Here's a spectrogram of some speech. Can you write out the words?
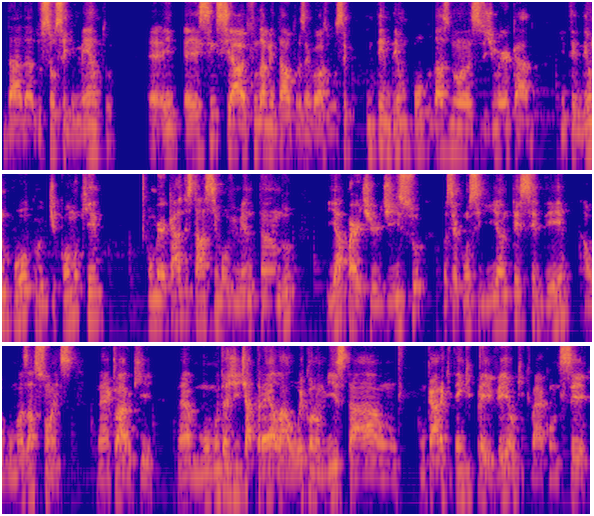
da, da do seu segmento, é, é, é essencial, é fundamental para os negócios você entender um pouco das nuances de mercado entender um pouco de como que o mercado está se movimentando e a partir disso você conseguir anteceder algumas ações. Né? Claro que né, muita gente atrela o economista a um, um cara que tem que prever o que, que vai acontecer,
